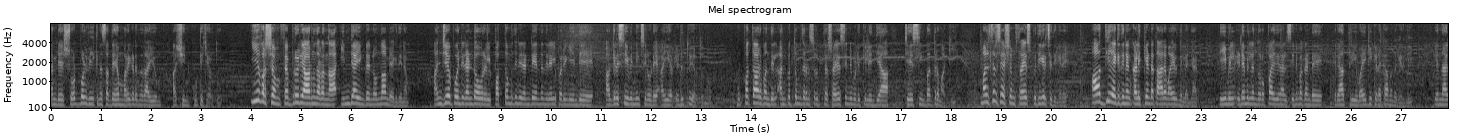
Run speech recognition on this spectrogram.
തന്റെ ഷോർട്ട് ബോൾ വീക്ക്നെസ് അദ്ദേഹം മറികടന്നതായും അശ്വിൻ കൂട്ടിച്ചേർത്തു. ഈ വർഷം ഫെബ്രുവരി ആറിന് നടന്ന ഇന്ത്യ ഇംഗ്ലണ്ട് ഒന്നാം ഏകദിനം അഞ്ച് പോയിന്റ് രണ്ട് ഓവറിൽ പത്തൊമ്പതിന് രണ്ട് എന്ന നിലയിൽ പരുങ്ങിയ ഇന്ത്യയെ അഗ്രസീവ് ഇന്നിംഗ്സിലൂടെ അയ്യർ എടുത്തുയർത്തുന്നു. മുപ്പത്താറ് പന്തിൽ അൻപത്തൊമ്പത് റൺസെടുത്ത ശ്രേയസിന്റെ മിടുക്കിൽ ഇന്ത്യ ചേസിംഗ് ഭദ്രമാക്കി. മത്സരശേഷം ശ്രേയസ് പ്രതികരിച്ചതിങ്ങനെ ആദ്യ ഏകദിനം കളിക്കേണ്ട താരമായിരുന്നില്ല ഞാൻ. ടീമിൽ ഇടമില്ലെന്ന് ഉറപ്പായതിനാൽ സിനിമ കണ്ട് രാത്രി വൈകി കിടക്കാമെന്ന് കരുതി. എന്നാൽ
